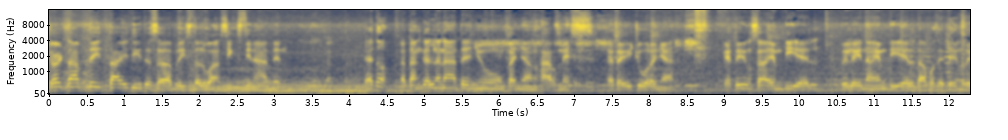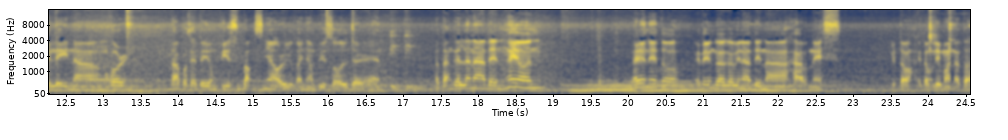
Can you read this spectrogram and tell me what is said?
Short update tayo dito sa Bristol 160 natin. Ito, natanggal na natin yung kanyang harness. Ito yung itsura niya. Ito yung sa MDL, relay ng MDL, tapos ito yung relay ng horn. Tapos ito yung fuse box niya or yung kanyang fuse holder. Ayan. Natanggal na natin. Ngayon, ayun ito, ito yung gagawin natin na harness. Ito, itong limon na to.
